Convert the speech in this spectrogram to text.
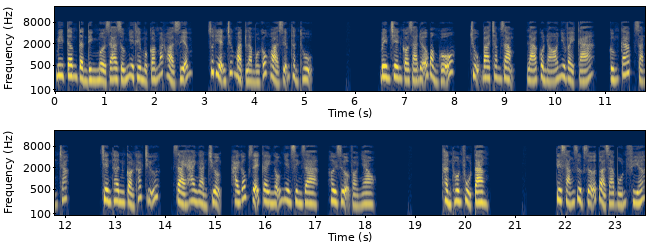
Mi tâm tần đình mở ra giống như thêm một con mắt hỏa diễm, xuất hiện trước mặt là một gốc hỏa diễm thần thụ. Bên trên có giá đỡ bằng gỗ, trụ 300 dặm, lá của nó như vảy cá, cứng cáp, rắn chắc. Trên thân còn khắc chữ, dài hai ngàn trượng, hai gốc rễ cây ngẫu nhiên sinh ra, hơi dựa vào nhau. Thần thôn phủ tang. Tia sáng rực rỡ tỏa ra bốn phía,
